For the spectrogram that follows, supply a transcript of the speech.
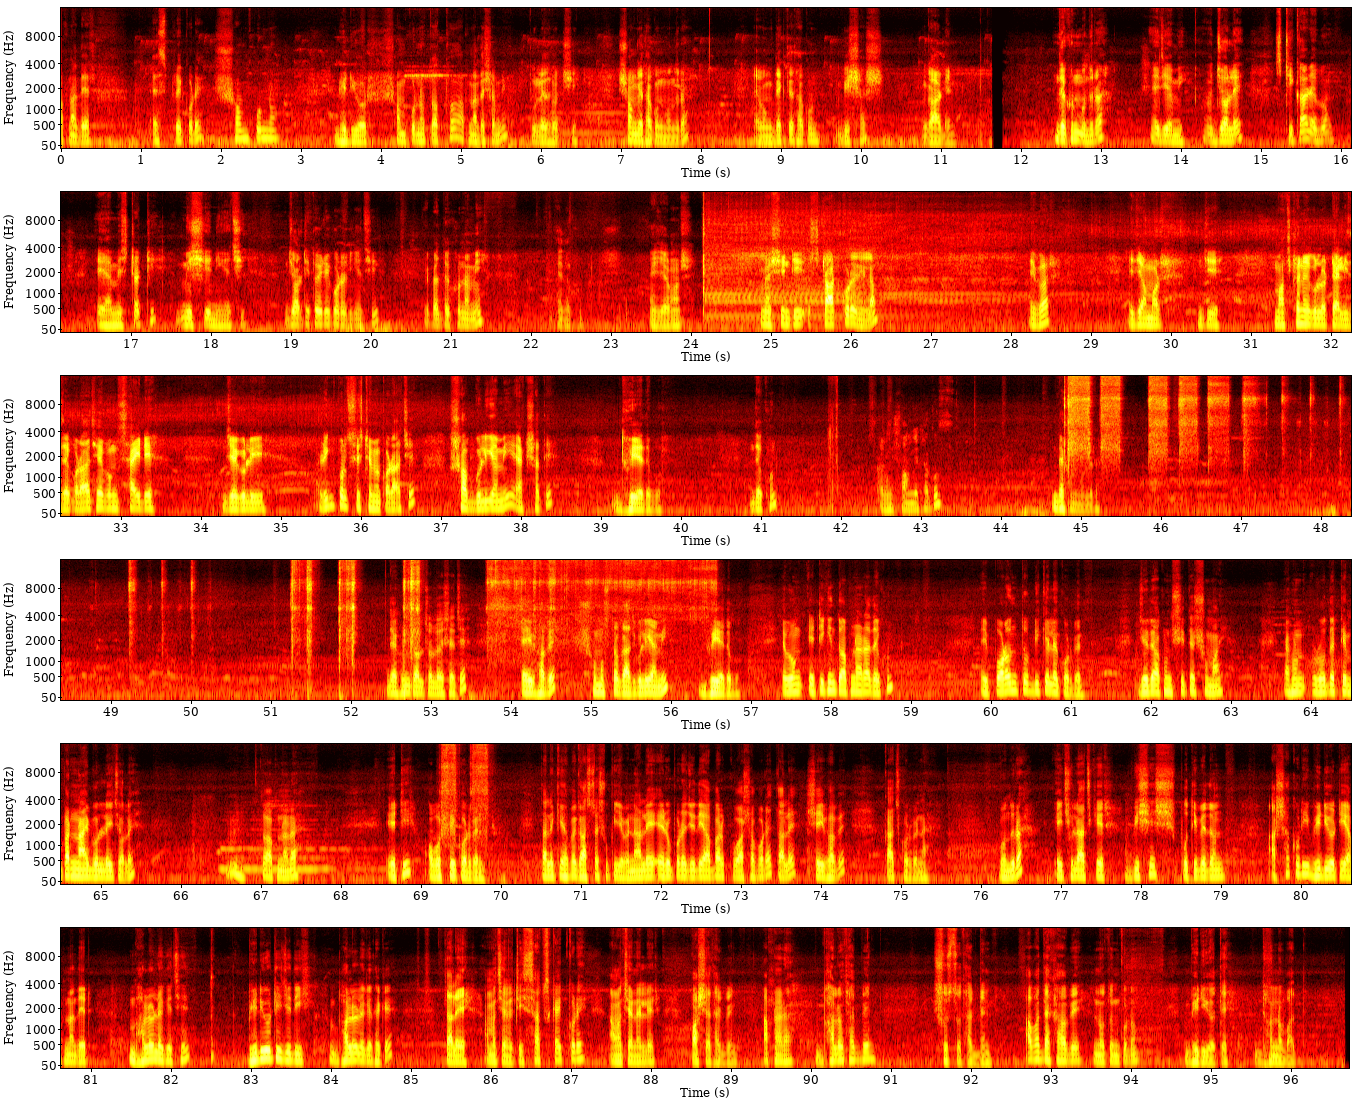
আপনাদের স্প্রে করে সম্পূর্ণ ভিডিওর সম্পূর্ণ তথ্য আপনাদের সামনে তুলে ধরছি। সঙ্গে থাকুন বন্ধুরা এবং দেখতে থাকুন বিশ্বাস গার্ডেন। দেখুন বন্ধুরা, এই যে আমি জলে স্টিকার এবং এই অ্যামিস্টারটি মিশিয়ে নিয়েছি। জলটি তৈরি করে নিয়েছি। এবার দেখুন আমি, এই দেখুন, এই যে আমার মেশিনটি স্টার্ট করে নিলাম। এবার এই যে আমার যে মাঝখানেরগুলো ট্যালিজে করা আছে এবং সাইডে যেগুলি রিংপল সিস্টেমে করা আছে সবগুলি আমি একসাথে ধুয়ে দেব। দেখুন। এবং সঙ্গে থাকুন। দেখুন বন্ধুরা। দেখুন, জল চলে এসেছে। এইভাবে সমস্ত গাছগুলি আমি ধুয়ে দেব। এবং এটি কিন্তু আপনারা দেখুন, এই পরন্ত বিকেলে করবেন। যেহেতু এখন শীতের সময়, এখন রোদের টেম্পার নাই বললেই চলে। তো আপনারা এটি অবশ্যই করবেন। তাহলে কী হবে, গাছটা শুকিয়ে যাবে। নাহলে এর উপরে যদি আবার কুয়াশা পড়ে, তাহলে সেইভাবে কাজ করবে না। বন্ধুরা, এই ছিল আজকের বিশেষ প্রতিবেদন। আশা করি ভিডিওটি আপনাদের ভালো লেগেছে। ভিডিওটি যদি ভালো লেগে থাকে, তাহলে আমার চ্যানেলটি সাবস্ক্রাইব করে আমার চ্যানেলের পাশে থাকবেন। আপনারা ভালো থাকবেন, সুস্থ থাকবেন। আবার দেখা হবে নতুন কোনো ভিডিওতে। ধন্যবাদ।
